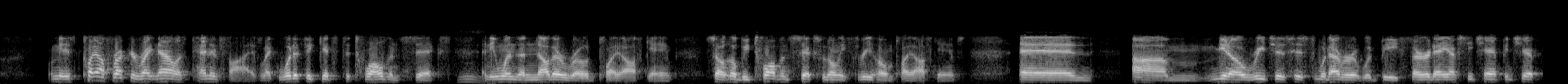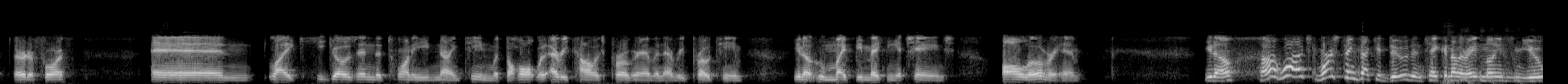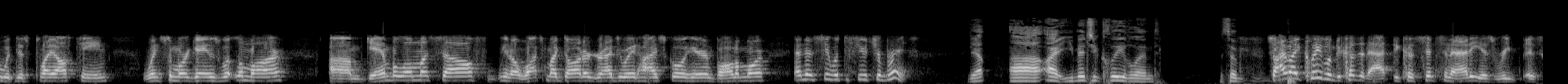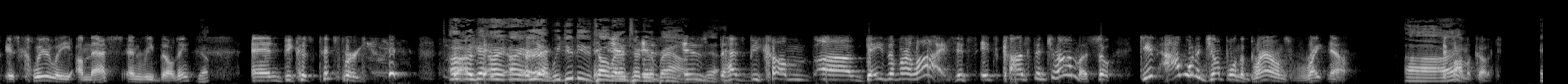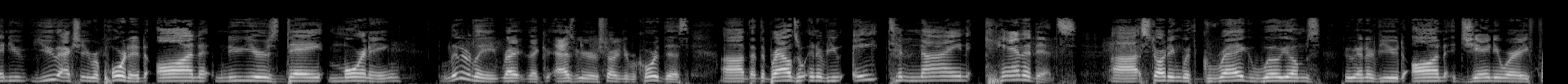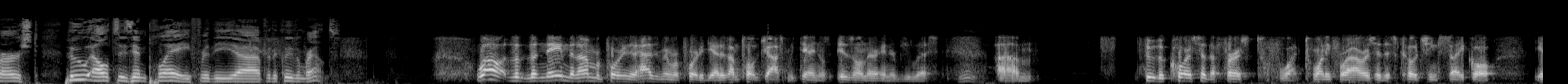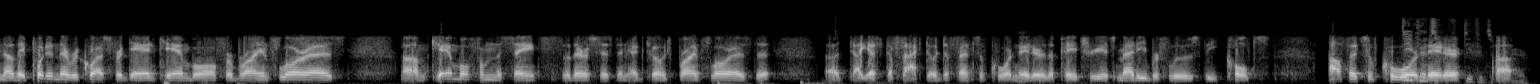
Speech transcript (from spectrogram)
I mean, his playoff record right now is ten and five. Like, what if it gets to twelve and six, and he wins another road playoff game? So he'll be twelve and six with only three home playoff games, and um, you know reaches his whatever it would be third AFC championship, third or fourth, and like he goes into 2019 with the whole with every college program and every pro team, you know, who might be making a change all over him. You know, oh, well, it's worse things I could do than take another eight million from you with this playoff team, win some more games with Lamar, um, gamble on myself, you know, watch my daughter graduate high school here in Baltimore, and then see what the future brings. Yep. Uh, all right. You mentioned Cleveland. So So I like Cleveland because of that, because Cincinnati is re, is, is clearly a mess and rebuilding, Yep. and because Pittsburgh. Oh, okay, all right, all right, yeah, we do need to talk about is- Antonio is- Brown. is- Yeah. has become uh, days of our lives. It's it's constant drama. So give. I want to jump on the Browns right now uh, if right. I'm a coach. and you you actually reported on New Year's Day morning, literally right like as we were starting to record this, uh, that the Browns will interview eight to nine candidates. Uh, starting with Gregg Williams, who interviewed on January 1st. Who else is in play for the, uh, for the Cleveland Browns? Well, the, the name that I'm reporting that hasn't been reported yet is I'm told Josh McDaniels is on their interview list. Um, through the course of the first what 24 hours of this coaching cycle, you know they put in their request for Dan Campbell, for Brian Flores, um, Campbell from the Saints, so their assistant head coach, Brian Flores, the uh, I guess de facto defensive coordinator of the Patriots, Matt Eberflus, the Colts offensive coordinator. Defensive, defensive coordinator.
